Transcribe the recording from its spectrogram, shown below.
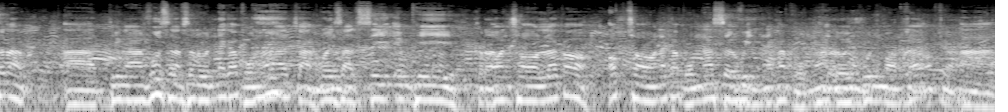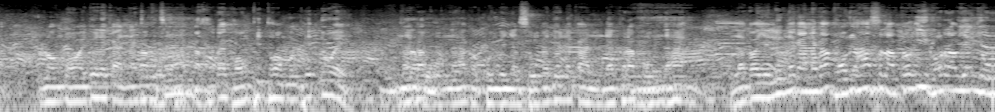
สำหรับอ่าทีมงานผู้สนับสนุนนะครับผมนะจากบริษัท CMP ออนชอนแล้วก็ออฟชอนะครับผมนะเซอร์วิสนะครับผมนะโดยคุณหมอมและอ่ารองบอยด้วยแล้วกันนะครับผมนะกับทางด้านของพิททองเมืองเพชรด้วย นะครับผมนะฮะขอบคุณเป็นอย่างสูงกันด้วยแล้วกันนะครับผมนะฮะแล้วก็อย่าลืมแล้วกันนะครับผมนะฮะสลับเก้าอี้ของเรายังอยู่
